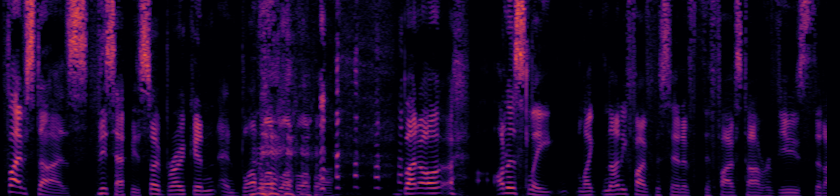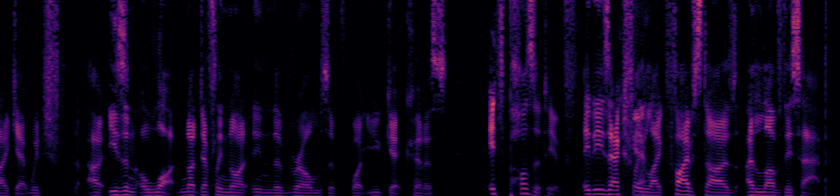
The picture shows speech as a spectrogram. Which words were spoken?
five stars. This app is so broken and blah blah blah blah blah. But uh, honestly, like ninety five percent of the five star reviews that I get, which uh, isn't a lot, not definitely not in the realms of what you get, Curtis. It's positive. It is actually Yeah. like five stars. I love this app.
